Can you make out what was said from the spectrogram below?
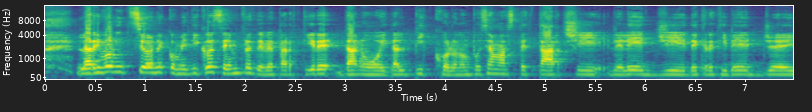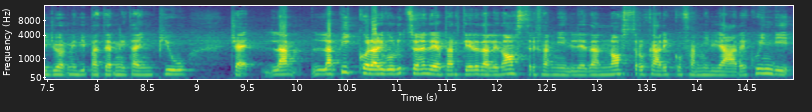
la rivoluzione, come dico sempre, deve partire da noi, dal piccolo, non possiamo aspettarci le leggi, i decreti legge, i giorni di paternità in più, cioè la, la piccola rivoluzione deve partire dalle nostre famiglie, dal nostro carico familiare, quindi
